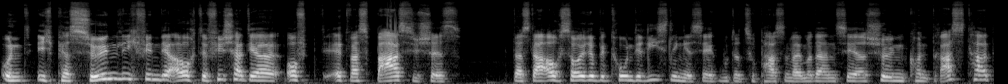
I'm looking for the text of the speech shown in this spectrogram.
Und ich persönlich finde auch, der Fisch hat ja oft etwas Basisches, dass da auch säurebetonte Rieslinge sehr gut dazu passen, weil man da einen sehr schönen Kontrast hat.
